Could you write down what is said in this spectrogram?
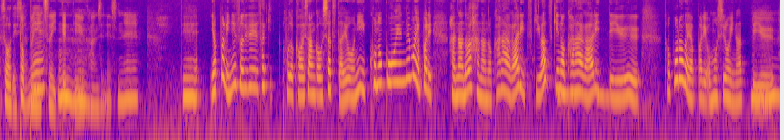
トップについてっていう感じですね。でやっぱりねそれでさっきほど河合さんがおっしゃってたようにこの公演でもやっぱり花は花のカラーがあり月は月のカラーがありっていうところがやっぱり面白いなっていう、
